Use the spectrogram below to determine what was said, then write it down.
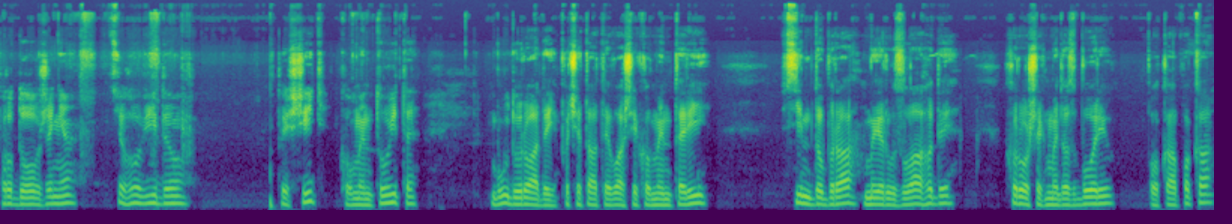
продовження цього відео, пишіть, коментуйте. Буду радий почитати ваші коментарі. Всім добра, миру, злагоди, хороших медозборів. Пока-пока.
